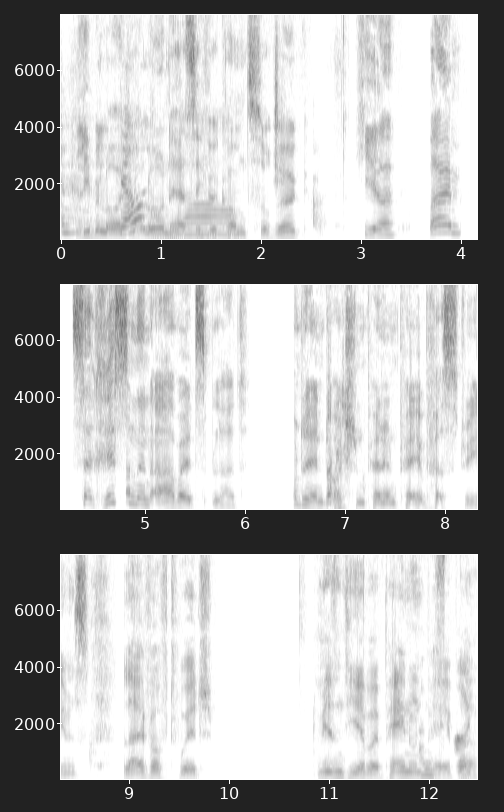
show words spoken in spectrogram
Liebe Leute, ja, hallo und herzlich willkommen zurück hier beim zerrissenen Arbeitsblatt unter den deutschen Pen and Paper Streams live auf Twitch. Wir sind hier bei Pain und Paper.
